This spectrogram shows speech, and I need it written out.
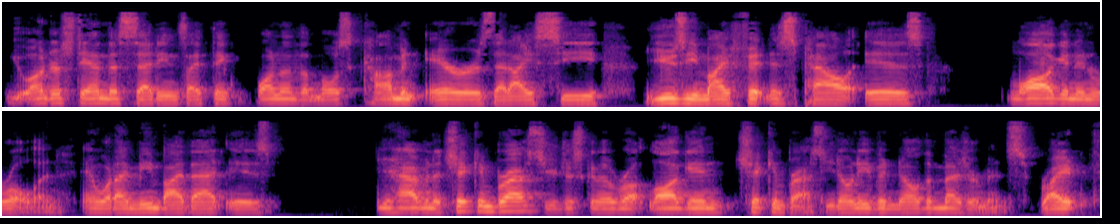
you understand the settings. I think one of the most common errors that I see using MyFitnessPal is logging and rolling. And what I mean by that is you're having a chicken breast, you're just going to log in chicken breast. You don't even know the measurements, right?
